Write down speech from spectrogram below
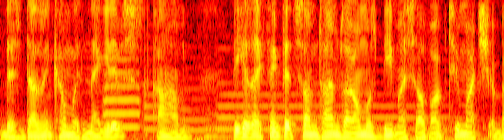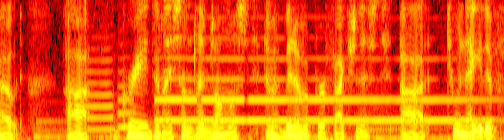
this doesn't come with negatives, um, because I think that sometimes I almost beat myself up too much about uh, grades, and I sometimes almost am a bit of a perfectionist uh, to a negative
